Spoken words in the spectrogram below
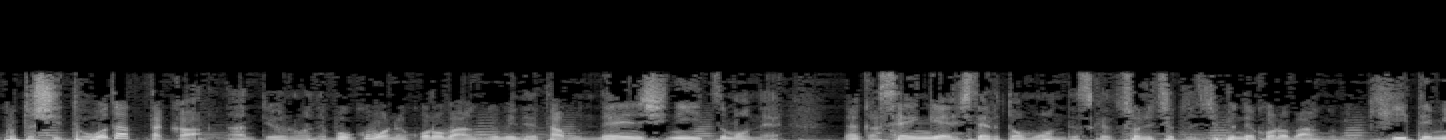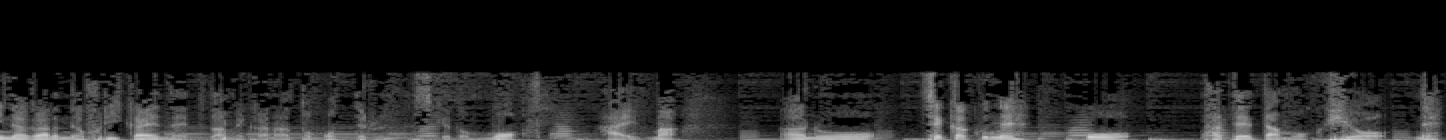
今年どうだったかなんていうのをね、僕もね、この番組で多分年始にいつもね、なんか宣言してると思うんですけど、それちょっと自分でこの番組聞いてみながらね、振り返らないとダメかなと思ってるんですけども、はい。まあ、あの、せっかくね、こう、立てた目標、ね、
